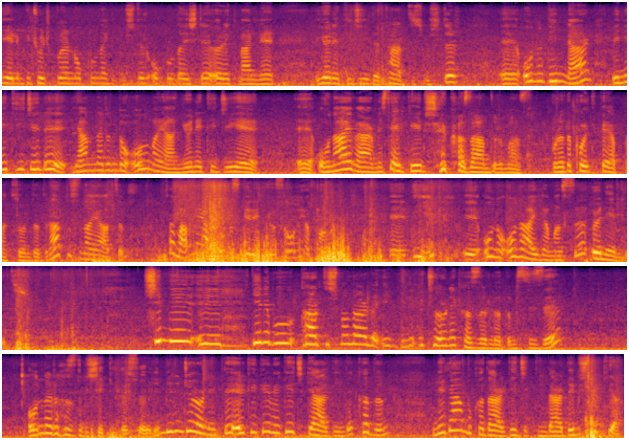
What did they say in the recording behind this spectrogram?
diyelim ki çocukların okuluna gitmiştir. Okulda işte öğretmenle yöneticiyle tartışmıştır. E, onu dinler ve neticede yanlarında olmayan yöneticiye e, onay vermesi erkeğe bir şey kazandırmaz. Burada politika yapmak zorundadır. Haklısın hayatım. Tamam ne yapmamız gerekiyorsa onu yapalım e, deyip e, onu onaylaması önemlidir. Şimdi e, gene bu tartışmalarla ilgili üç örnek hazırladım size. Onları hızlı bir şekilde söyleyeyim. Birinci örnekte erkek eve geç geldiğinde kadın neden bu kadar geciktin der demiştik ya.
